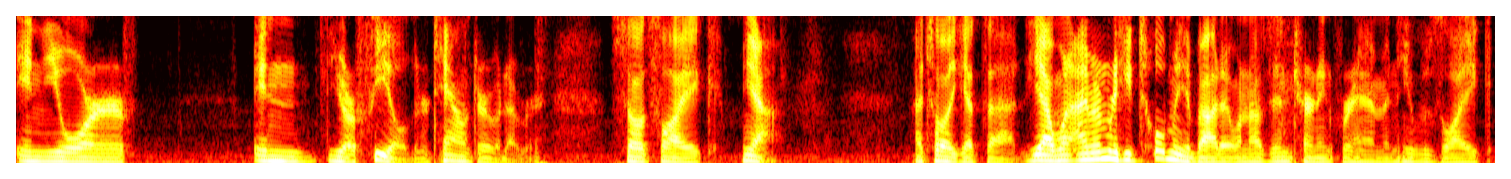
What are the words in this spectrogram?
in your in your field or talent or whatever. So it's like, yeah, I totally get that. Yeah, when I remember he told me about it when I was interning for him, and he was like,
